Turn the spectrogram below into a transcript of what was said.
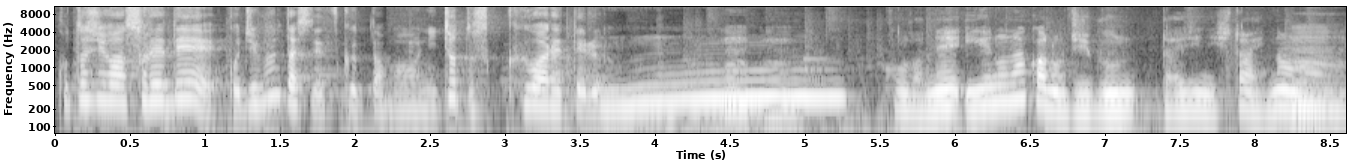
今年はそれでこう自分たちで作ったものにちょっと救われてる。うーうんん。そうだね。家の中の自分大事にしたいな、うん、本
